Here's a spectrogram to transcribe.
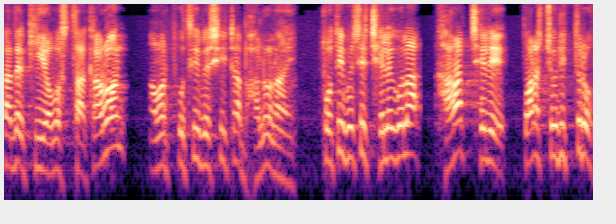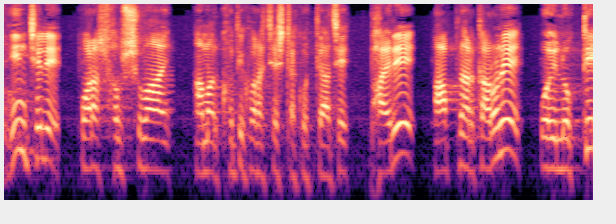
তাদের কি অবস্থা? কারণ আমার প্রতিবেশীটা ভালো নয় প্রতিবেশীর ছেলেগুলা খারাপ ছেলে ওরা চরিত্রহীন ছেলে ওরা সবসময় আমার ক্ষতি করার চেষ্টা করতে আছে। ভাইরে আপনার কারণে ওই লোকটি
